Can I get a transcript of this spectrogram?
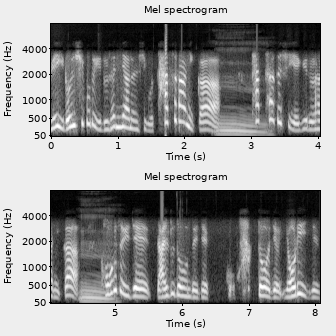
왜 이런 식으로 일을 했냐는 식으로 탓을 하니까 음. 탓하듯이 얘기를 하니까 음. 거기서 이제 날도 더운데 이제 확 더 이제 열이 이제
